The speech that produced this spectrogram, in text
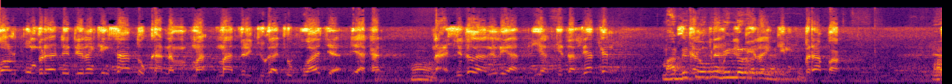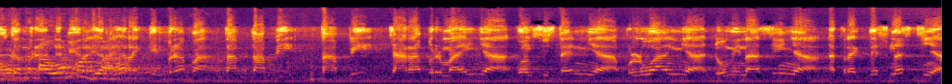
walaupun berada di ranking satu karena Ma- Madrid juga cupu aja, ya kan? Hmm. Nah, situ nggak ngelihat. Yang kita lihat kan Madrid cupu minder di katanya. ranking berapa? Kalau Bukan berada ketahuan di kok ra- juara. ranking berapa, Ta- tapi tapi cara bermainnya, konsistennya, peluangnya, dominasinya, attractiveness-nya,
